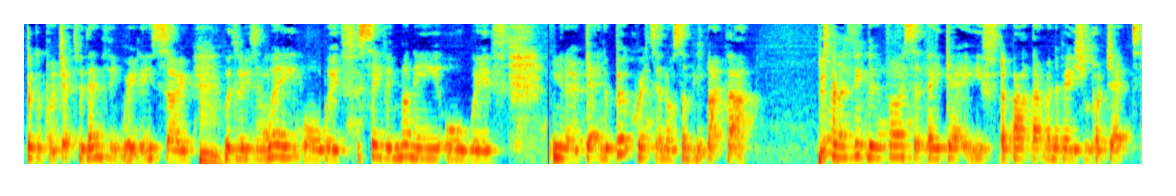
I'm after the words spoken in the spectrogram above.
bigger project with anything really. So hmm. with losing weight or with saving money or with, you know, getting a book written or something like that. And I think the advice that they gave about that renovation project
